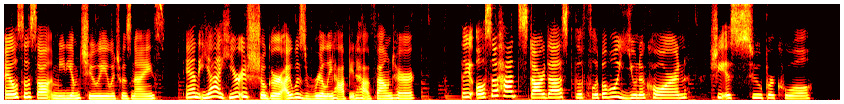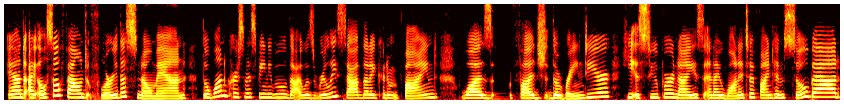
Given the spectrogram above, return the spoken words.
I also saw a medium chewy, which was nice. And yeah, here is Sugar. I was really happy to have found her. They also had Stardust, the flippable unicorn. She is super cool. And I also found Flurry the Snowman. The one Christmas Beanie Boo that I was really sad that I couldn't find was Fudge the Reindeer. He is super nice and I wanted to find him so bad,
